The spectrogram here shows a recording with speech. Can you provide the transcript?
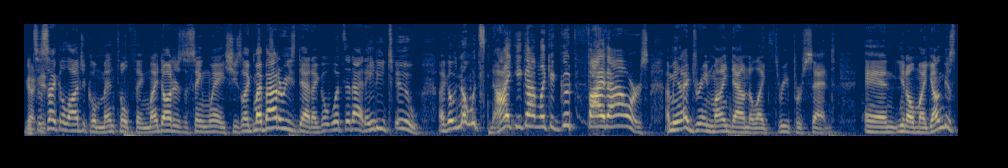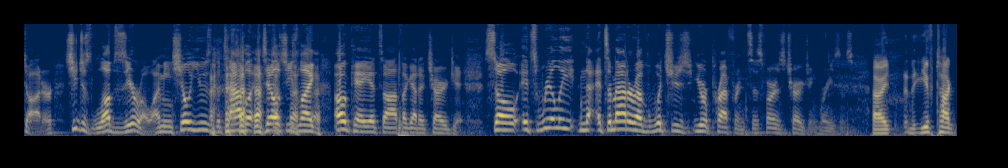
Yeah, It's a psychological, mental thing. My daughter's the same way. She's like, my battery's dead. I go, what's it at? 82. I go, no, it's not. You got like a good five hours. I mean, I drained mine down to like 3%. And, you know, my youngest daughter, she just loves zero. I mean, she'll use the tablet until she's like, okay, it's off. I got to charge it. So it's really, it's a matter of which is your preference as far as charging reasons. All right, you've talked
